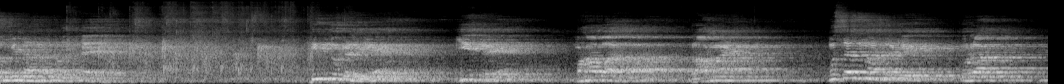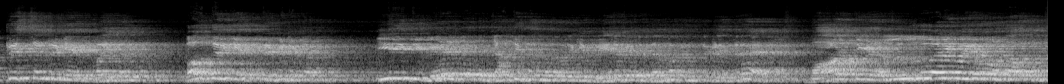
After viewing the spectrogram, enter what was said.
ಸಂವಿಧಾನ ಕೊಡುತ್ತೆ ಹಿಂದೂಗಳಿಗೆ ಗೀತೆ, ಮಹಾಭಾರತ, ರಾಮಾಯಣ, ಮುಸಲ್ಮಾನರಿಗೆ ಕುರಾನ್ ಕ್ರಿಶ್ಚಿಯನ್ರಿಗೆ ಬೈಬಲ್, ಬೌದ್ಧರಿಗೆ ತ್ರಿಪಿಟಕ ಈ ರೀತಿ ಬೇರೆ ಬೇರೆ ಜಾತಿ ಧರ್ಮದವರಿಗೆ ಬೇರೆ ಬೇರೆ ಧರ್ಮ ಗ್ರಂಥಗಳಿದ್ದರೆ ಭಾರತೀಯರೆಲ್ಲರಿಗೂ ಇರಬಹುದಾದಂಥ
